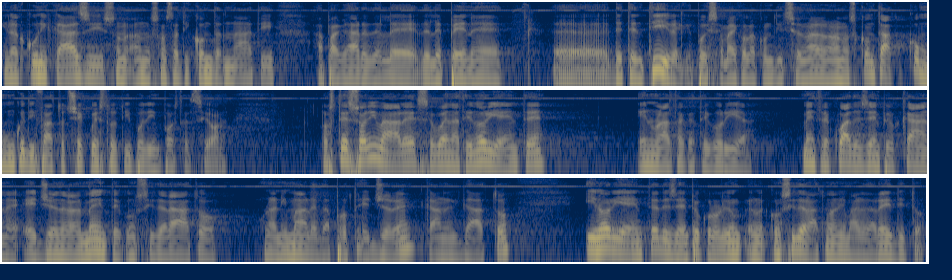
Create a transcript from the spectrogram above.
in alcuni casi sono, sono stati condannati a pagare delle, delle pene eh, detentive che poi semmai con la condizionale non hanno scontato, comunque di fatto c'è questo tipo di impostazione. Lo stesso animale, se voi andate in Oriente, è in un'altra categoria, mentre qua ad esempio il cane è generalmente considerato un animale da proteggere, il cane e il gatto, in Oriente, ad esempio, quello lì è considerato un animale da reddito.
